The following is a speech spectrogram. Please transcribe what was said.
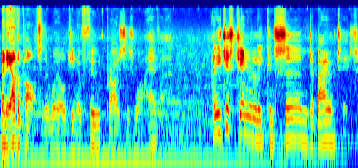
Many other parts of the world, you know, food prices, whatever. And you're just generally concerned about it.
